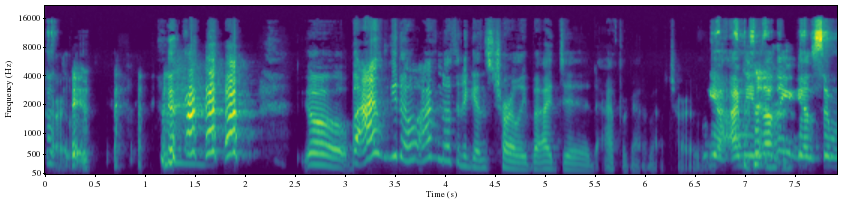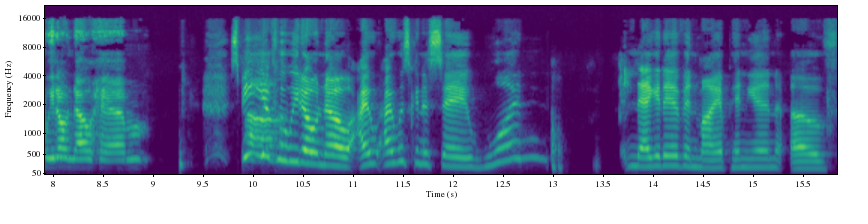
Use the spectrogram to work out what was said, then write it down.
Charlie. Oh, but I, you know, I have nothing against Charlie, but I did. I forgot about Charlie. Yeah, I mean, nothing against him. We don't know him. Speaking of who um we don't know, I I was gonna say one negative, in my opinion, of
